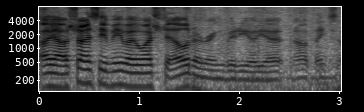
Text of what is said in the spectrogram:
Oh yeah, I was trying to see if anybody watched the Elden Ring video yet. I don't think so.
